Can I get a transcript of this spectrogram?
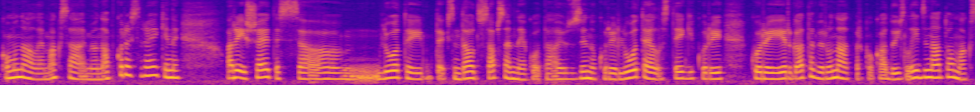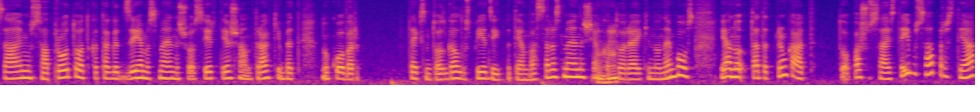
komunālie maksājumi un apkures rēķini. Uh, Arī šeit es ļoti teiksim, daudz apsaimniekotājus zinu, kuri ir ļoti elastīgi, kuri, kuri ir gatavi runāt par kaut kādu izlīdzināto maksājumu, saprotot, ka tagad ziemas mēnešos ir tiešām traki, bet nu, ko var teiksim, tos galus piedzīt pa tiem vasaras mēnešiem, mm -hmm. kad to rēķinu nebūs. Jā, nu, tātad pirmkārt to pašu saistību saprast. Jā,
